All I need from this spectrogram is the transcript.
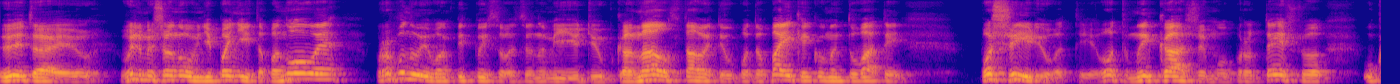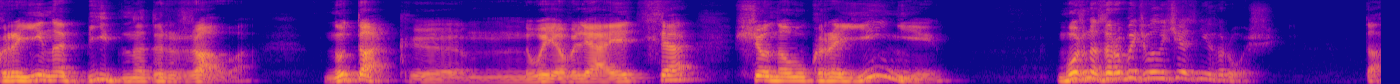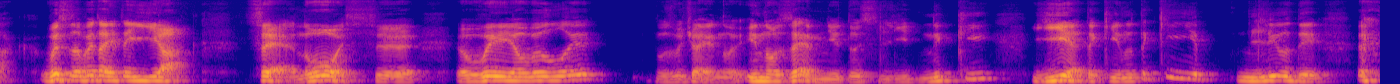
Вітаю, вельми шановні пані та панове. Пропоную вам підписуватися на мій YouTube канал, ставити вподобайки, коментувати, поширювати. От ми кажемо про те, що Україна бідна держава. Ну так, ем, виявляється, що на Україні можна заробити величезні гроші. Так, ви запитаєте, як це? Ну ось е, виявили, ну, звичайно, іноземні дослідники. Є такі, ну такі є люди.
